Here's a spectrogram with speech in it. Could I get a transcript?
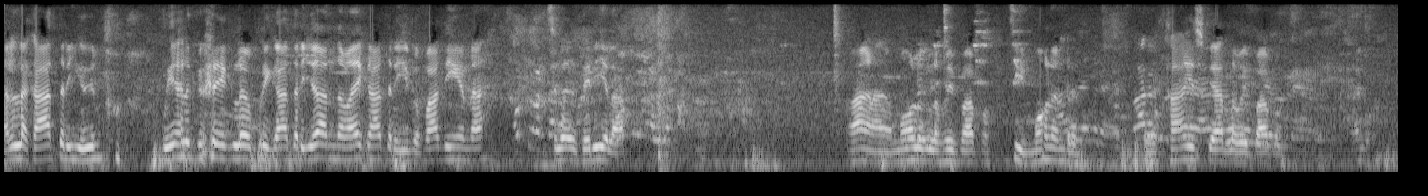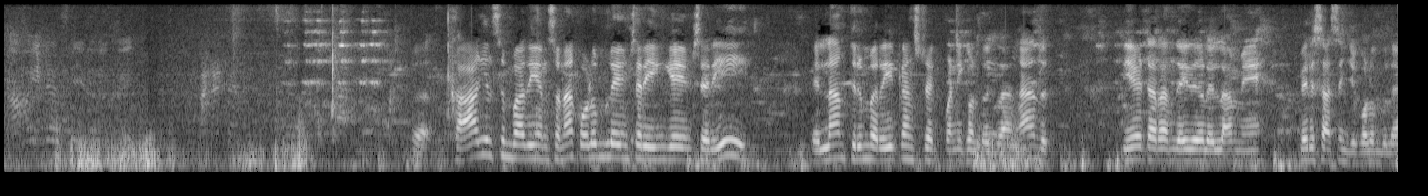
நல்ல காத்தடிக்குது. புயலுக்கு விடைக்குள்ள எப்படி காத்தடிக்குதோ அந்த மாதிரி காத்தடிக்கு இப்போ பார்த்தீங்கன்னா சிலது தெரியலாம் வாங்க நாங்கள் மோலுக்குள்ளே போய் பார்ப்போம். சி மோலன்றது காய் ஸ்கொயரில் போய் பார்ப்போம். காகில்ஸும் பார்த்தீங்கன்னு சொன்னால் கொழும்புலேயும் சரி இங்கேயும் சரி எல்லாம் திரும்ப ரீகன்ஸ்ட்ரக்ட் பண்ணி கொண்டு இருக்கிறாங்க. அந்த தியேட்டர் அந்த இதுகள் எல்லாமே பெருசாக செஞ்சு கொழும்புல.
